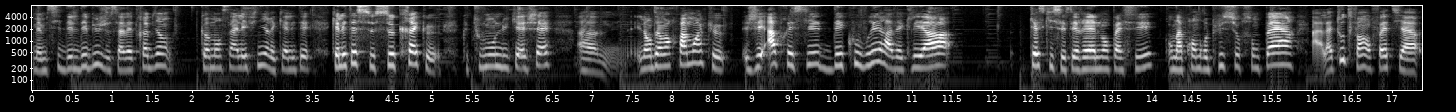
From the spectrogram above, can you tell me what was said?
même si dès le début, je savais très bien comment ça allait finir et quel était, ce secret que, tout le monde lui cachait, euh, il n'en demeure pas moins que j'ai apprécié découvrir avec Léa qu'est-ce qui s'était réellement passé, en apprendre plus sur son père. À la toute fin, en fait, il y a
